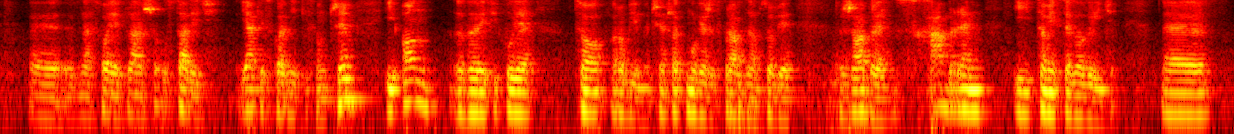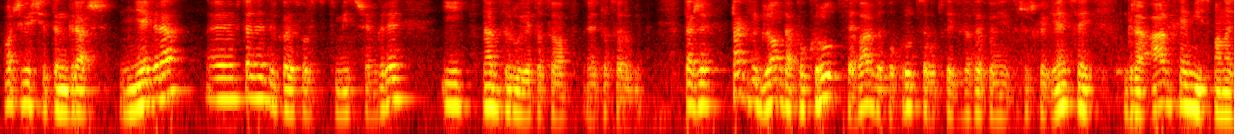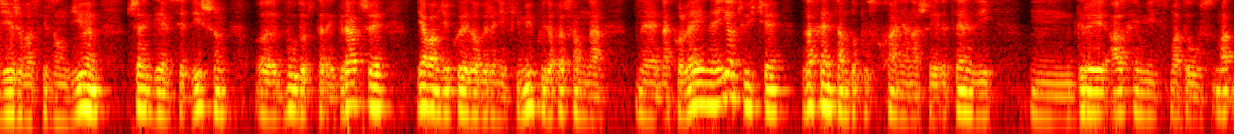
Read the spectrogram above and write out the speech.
na swojej planszy ustalić, jakie składniki są czym i on weryfikuje, co robimy. Czyli na przykład mówię, że sprawdzam sobie żabę z habrem i co mi z tego wyjdzie. E, oczywiście ten gracz nie gra e, wtedy, tylko jest po prostu tym mistrzem gry i nadzoruje to, co, e, to, co robimy. Także tak wygląda pokrótce, bardzo pokrótce, bo tutaj w zasadzie pewnie jest troszeczkę więcej. Gra Alchemist, mam nadzieję, że Was nie zanudziłem. Czech Games Edition, e, dwóch do czterech graczy. Ja Wam dziękuję za obejrzenie filmiku zapraszam na, e, na kolejne. I oczywiście zachęcam do posłuchania naszej recenzji mm, gry Alchemist Mateusz, Ma,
